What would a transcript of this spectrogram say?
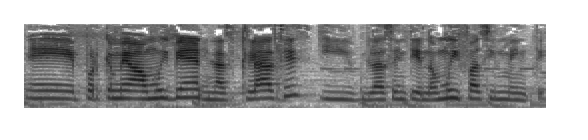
eh, porque me va muy bien en las clases y las entiendo muy fácilmente.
